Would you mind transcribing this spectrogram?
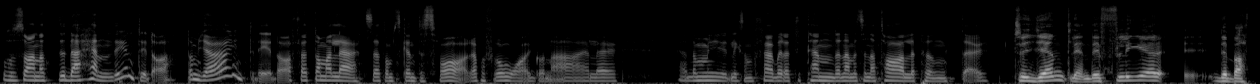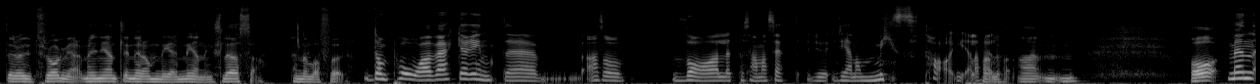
och så sa han att det där händer ju inte idag. De gör inte det idag för att de har lärt sig att de ska inte svara på frågorna eller eh, de är ju liksom förberedda till tänderna med sina talepunkter. Så egentligen, det är fler eh, debatter och utfrågningar, men egentligen är de mer meningslösa än de var förr. de påverkar inte alltså, valet på samma sätt genom misstag i alla I alla fall. fall. Mm, mm. Ja, Men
